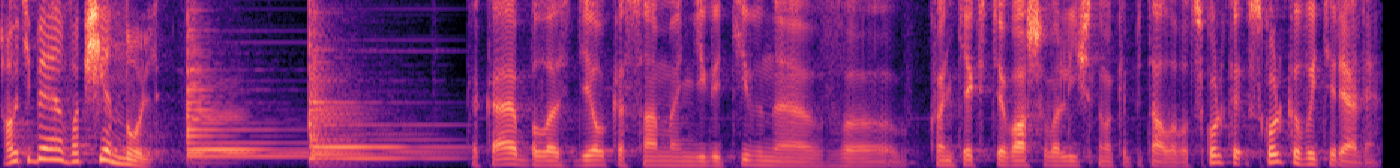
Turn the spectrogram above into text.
А у тебя вообще ноль. какая была сделка самая негативная в контексте вашего личного капитала? Вот сколько, сколько вы теряли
